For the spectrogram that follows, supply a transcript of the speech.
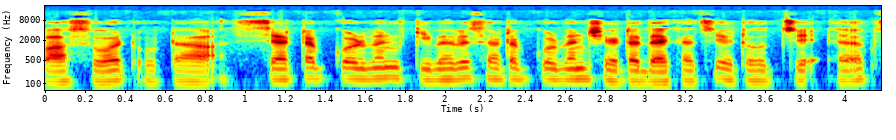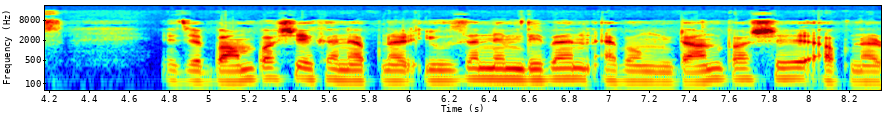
পাসওয়ার্ড ওটা সেট আপ করবেন। কীভাবে সেট আপ করবেন সেটা দেখাচ্ছি। এটা হচ্ছে অ্যাপস এই যে বাম পাশে এখানে আপনার ইউজার নেম দিবেন এবং ডান পাশে আপনার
